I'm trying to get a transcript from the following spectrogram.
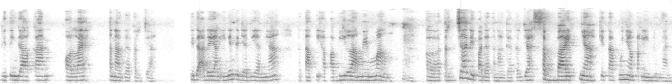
ditinggalkan oleh tenaga kerja. Tidak ada yang ingin kejadiannya, tetapi apabila memang uh, terjadi pada tenaga kerja, sebaiknya kita punya perlindungan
